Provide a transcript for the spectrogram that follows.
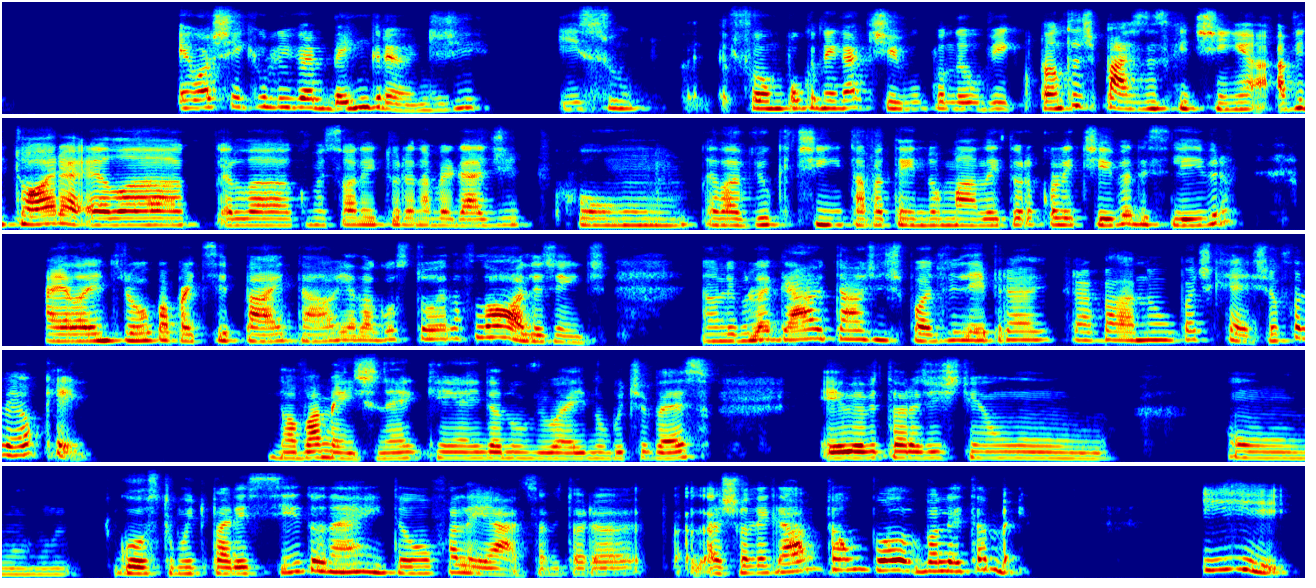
eu achei que o livro é bem grande. Isso foi um pouco negativo quando eu vi tanto de páginas que tinha. A Vitória, ela, ela começou a leitura, na verdade, com. Ela viu que tinha, estava tendo uma leitura coletiva desse livro. Aí ela entrou para participar e tal, e ela gostou. Ela falou: Olha, gente, é um livro legal e tal, a gente pode ler para falar no podcast. Eu falei: Ok. Novamente, né? Quem ainda não viu aí no Multiverso, eu e a Vitória, a gente tem um, um gosto muito parecido, né? Então eu falei, ah, se a Vitória achou legal, então vou, vou ler também. E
